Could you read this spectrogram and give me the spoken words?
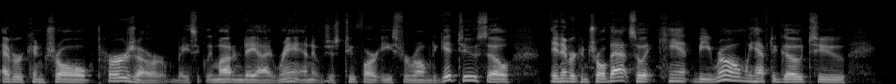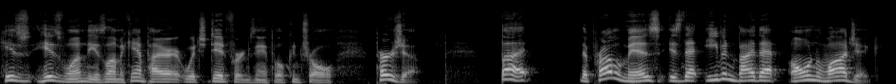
ever control Persia or basically modern day Iran, it was just too far east for Rome to get to. So, they never controlled that. So, it can't be Rome. We have to go to his his one, the Islamic Empire, which did, for example, control Persia. But the problem is, is that even by that own logic,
